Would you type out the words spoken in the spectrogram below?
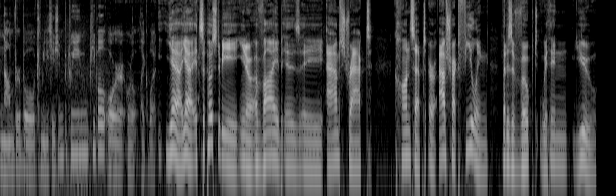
nonverbal communication between people or or like what? Yeah, yeah. It's supposed to be, you know, a vibe is a abstract concept or abstract feeling that is evoked within you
